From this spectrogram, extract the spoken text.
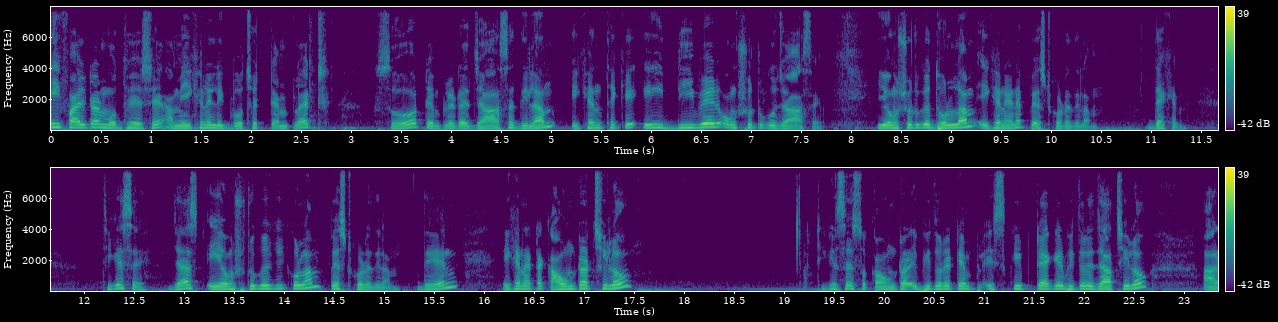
এই ফাইলটার মধ্যে এসে আমি এখানে লিখব হচ্ছে টেমপ্লেট সো টেমপ্লেটে যা আছে দিলাম, এখান থেকে এই ডিভের অংশটুকু যা আছে, এই অংশটুকু ধরলাম, এখানে এনে পেস্ট করে দিলাম। দেখেন ঠিক আছে? জাস্ট এই অংশটুকু কী করলাম? পেস্ট করে দিলাম। দেন এখানে একটা কাউন্টার ছিল। ঠিক আছে? সো কাউন্টার ভিতরে টেম্পল স্ক্রিপ্ট ট্যাগের ভিতরে যা ছিল আর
